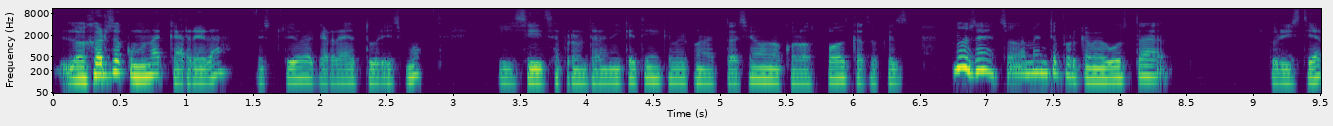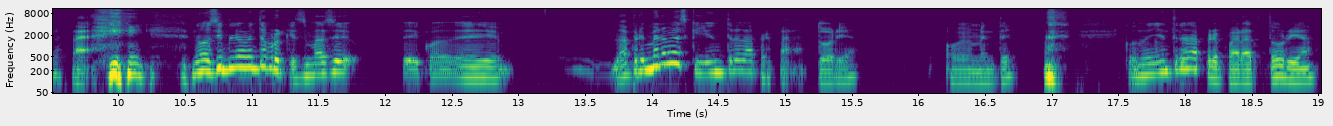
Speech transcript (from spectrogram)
lo ejerzo como una carrera, estudio la carrera de turismo. Y si se preguntarán, ¿y qué tiene que ver con la actuación o con los podcasts o qué es? No sé, solamente porque me gusta turistear. no, simplemente porque se me hace... Eh, la primera vez que yo entré a la preparatoria, obviamente, cuando yo entré a la preparatoria,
